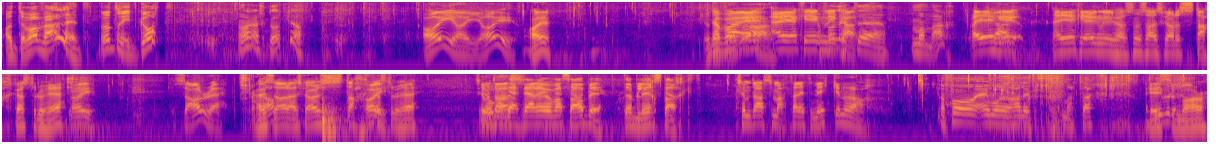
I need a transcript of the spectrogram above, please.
Og det var valid. Det var dritgodt. Å, det er ganske godt, ja. Oi, oi, oi. Oi. Jo, Ja, for jeg, var- jeg gikk Jeg egentlig får i litt ka- eh, Må mer. jeg gikk- jeg gikk egentlig i kassen og sa jeg skal ha det sterkeste du har. Oi. Sa du det? Jeg sa det, jeg skal ha det sterkeste du har. Skal Jo, vi men dette her er jo wasabi. Det blir sterkt. Skal vi da smatta litt i mikken? Jeg, får, jeg må jo ha litt smatte. ASMR.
